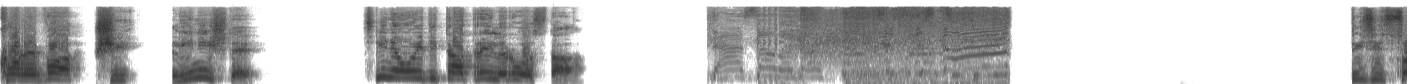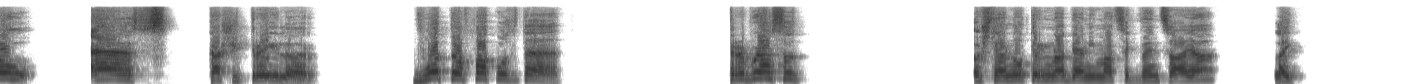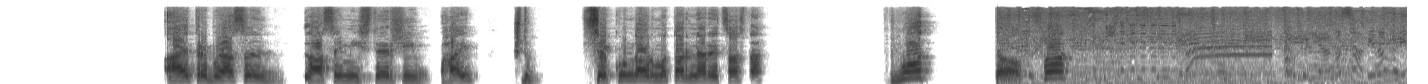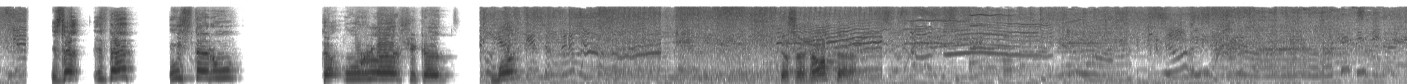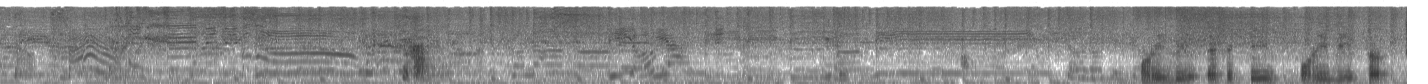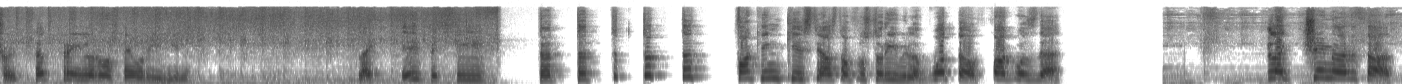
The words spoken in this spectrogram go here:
coreva și liniște. Cine a editat trailerul ăsta? This is so ass ca și trailer. What the fuck was that? Trebuia să... Ăștia nu au terminat de animat secvența aia? Like, aia trebuia să lase mister și hype și după secunda următoare ne arăți asta. What the fuck? Is that, is that misterul? Că urlă și că... What? Că se joacă? Oribil, efectiv oribil. Tot, ce- tot trailerul ăsta e oribil. Like, efectiv, tot, tot, tot, tot, tot fucking chestia asta a fost oribilă. What the fuck was that? Like, ce mi-a arătat?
